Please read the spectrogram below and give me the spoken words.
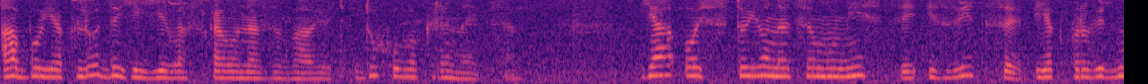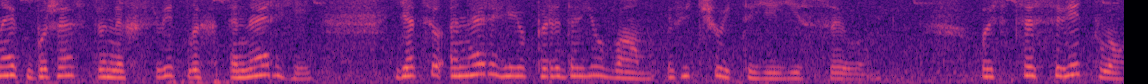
або, як люди її ласкаво називають, Духова Криниця. Я ось стою на цьому місці і звідси, як провідник божественних світлих енергій, я цю енергію передаю вам, відчуйте її силу. Ось це світло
